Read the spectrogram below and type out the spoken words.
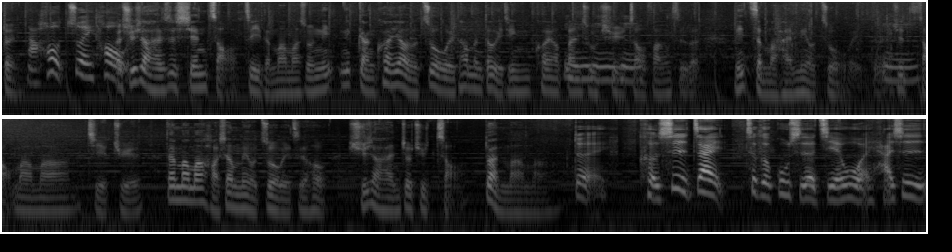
对，然后最后徐小涵是先找自己的妈妈说：“你你赶快要有作为，他们都已经快要搬出去找房子了，嗯、你怎么还没有作为？对，去找妈妈解决。嗯、但妈妈好像没有作为之后，徐小涵就去找段妈妈。对，可是在这个故事的结尾，还是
